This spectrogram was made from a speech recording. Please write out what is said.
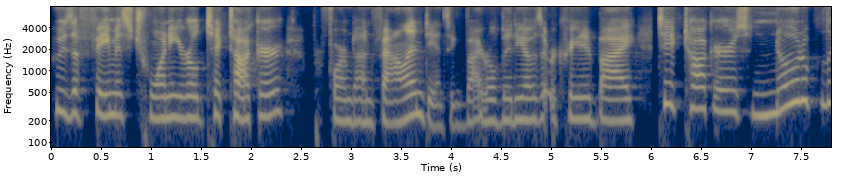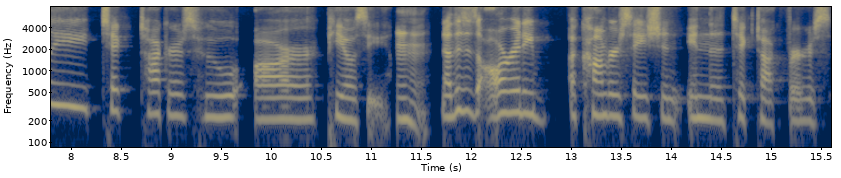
who's a famous 20-year-old TikToker, performed on Fallon, dancing viral videos that were created by TikTokers, notably TikTokers who are POC. Mhm. Now, this is already a conversation in the TikTok verse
